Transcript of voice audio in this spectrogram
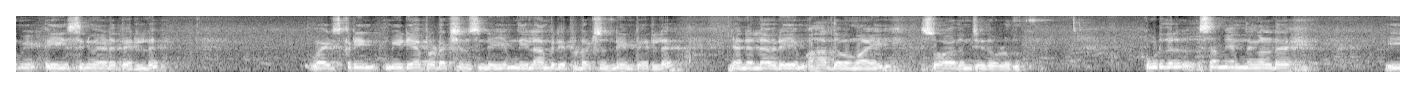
ഭൂമി ഈ സിനിമയുടെ പേരിൽ വൈഡ് സ്ക്രീൻ മീഡിയ പ്രൊഡക്ഷൻസിന്റെയും നീലാംബരി പ്രൊഡക്ഷൻസിന്റെയും പേരിൽ ഞാൻ എല്ലാവരെയും ഹാർദവമായി സ്വാഗതം ചെയ്തുകൊള്ളുന്നു. കൂടുതൽ സമയം നിങ്ങളുടെ ഈ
